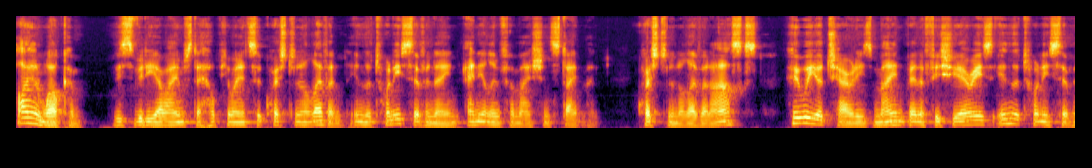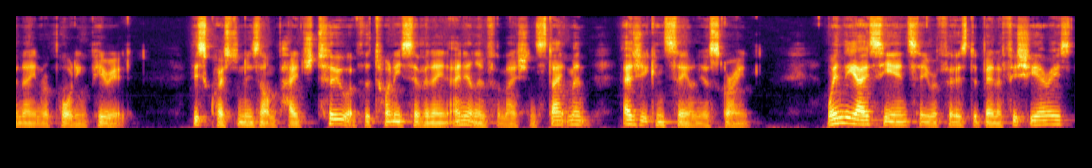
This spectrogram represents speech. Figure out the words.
Hi and welcome. This video aims to help you answer question 11 in the 2017 Annual Information Statement. Question 11 asks, who were your charity's main beneficiaries in the 2017 reporting period? This question is on page 2 of the 2017 Annual Information Statement, as you can see on your screen. When the ACNC refers to beneficiaries,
